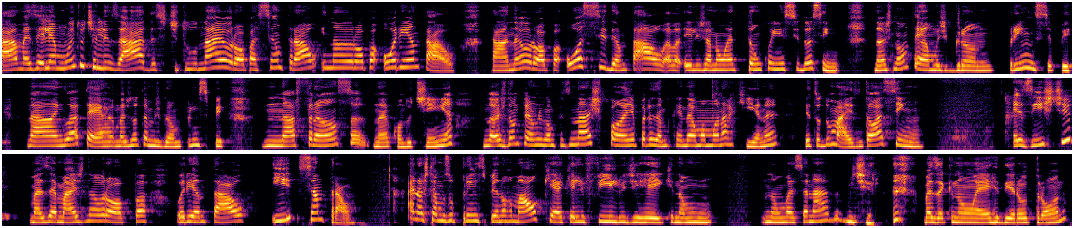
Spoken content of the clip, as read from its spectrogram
tá? Mas ele é muito utilizado, esse título, na Europa Central e na Europa Oriental, tá? Na Europa Ocidental, ela, ele já não é tão conhecido assim. Nós não temos Grand Príncipe na Inglaterra, nós não temos Grand Príncipe na França, né, quando tinha, nós não temos Grand Príncipe na Espanha, por exemplo, que ainda é uma monarquia, né, e tudo mais. Então, assim, existe, mas é mais na Europa Oriental e Central. Aí nós temos o príncipe normal, que é aquele filho de rei que não não vai ser nada, mentira. Mas é que não é herdeiro ao trono.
